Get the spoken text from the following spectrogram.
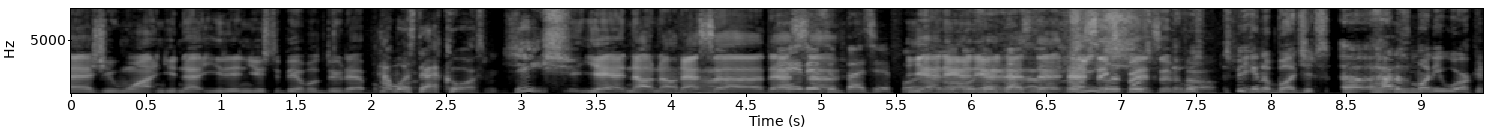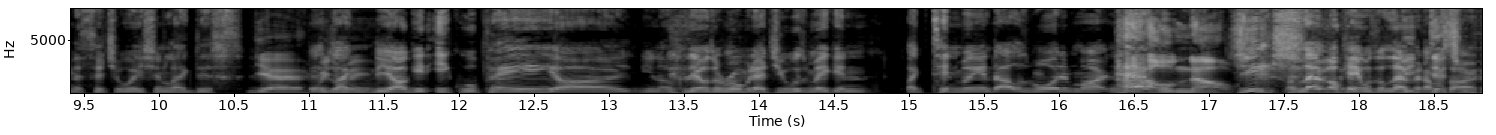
as you want. You not you didn't used to be able to do that. Before. How much that cost? Jeez. Yeah, no, no, that's uh, that's Hey, there's uh, a budget for yeah, it. Yeah, There's yeah, that's that, that's expensive well, though. Speaking of budgets, uh, how does money work in a situation like this? Yeah, what you like, mean? do y'all get equal pay? Uh, you know, because there was a rumor that you was making like ten million dollars more than Martin. Hell no. Jeez. Eleven. Okay, it was eleven. I'm Dis- sorry.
